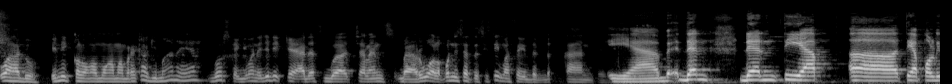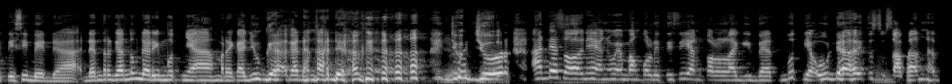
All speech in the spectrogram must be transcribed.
waduh ini kalau ngomong sama mereka gimana ya, gue harus kayak gimana? Jadi kayak ada sebuah challenge baru walaupun di satu sisi masih deg-degan. Gitu. Iya dan dan tiap uh, tiap politisi beda dan tergantung dari moodnya mereka juga kadang-kadang. Iya, Jujur, ada soalnya yang memang politisi yang kalau lagi bad mood ya udah itu susah hmm. banget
